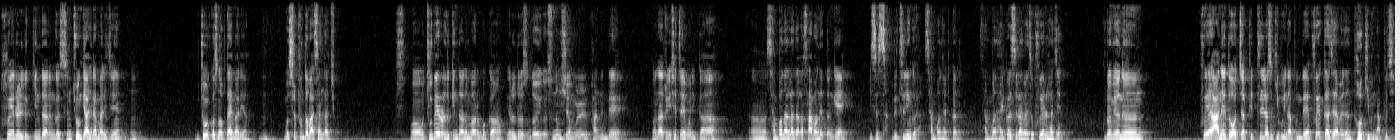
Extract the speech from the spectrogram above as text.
후회를 느낀다는 것은 좋은 게 아니란 말이지. 음. 좋을 것은 없다 이 말이야. 음. 뭐 슬픔도 마찬가지고. 어, 두 배를 느낀다는 말은 뭘까? 예를 들어서 너희가 수능 시험을 봤는데 어, 나중에 채점해 보니까 어, 3번 하려다가 4번 했던 게 있었어. 그리고 틀린 거야. 3번 할 건, 3번 할 것을 하면서 후회를 하지? 그러면은 후회 안 해도 어차피 틀려서 기분이 나쁜데 후회까지 하면은 더 기분 나쁘지.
